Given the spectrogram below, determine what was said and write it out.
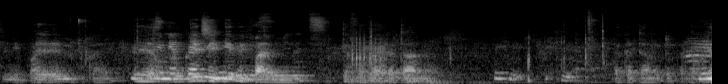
chini pale. hebu tukae. Yeah. Just Chini give me, give me kabisa. minutes. Dakika tano. Dakika tano tafadhali.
